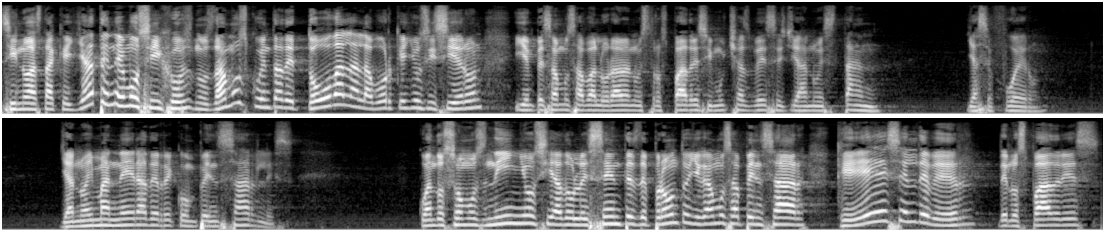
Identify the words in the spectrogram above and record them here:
sino hasta que ya tenemos hijos, nos damos cuenta de toda la labor que ellos hicieron y empezamos a valorar a nuestros padres y muchas veces ya no están, ya se fueron. Ya no hay manera de recompensarles. Cuando somos niños y adolescentes, de pronto llegamos a pensar que es el deber de los padres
